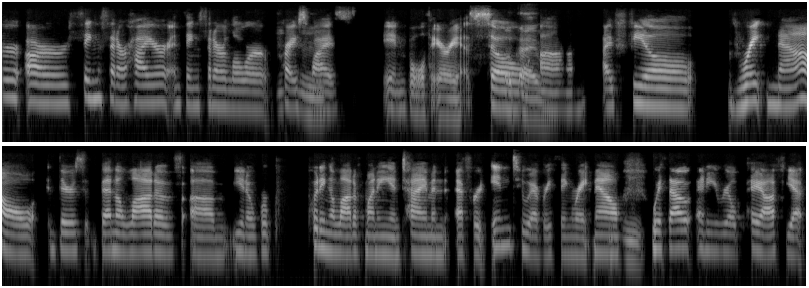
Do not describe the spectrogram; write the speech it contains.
are things that are higher and things that are lower price hmm wise in both areas. So Okay. um, I feel right now there's been a lot of um, you know we're putting a lot of money and time and effort into everything right now hmm without any real payoff yet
